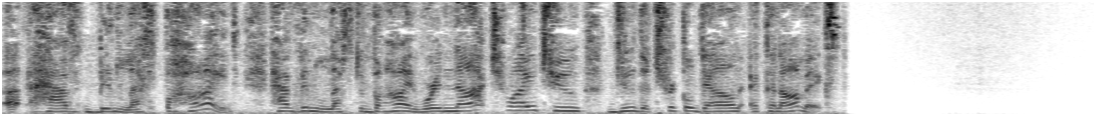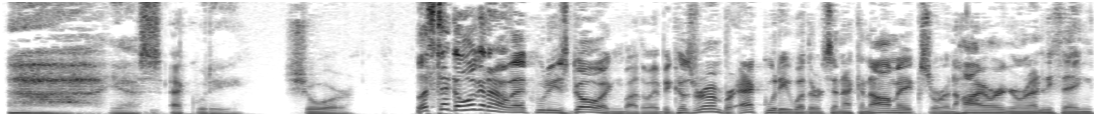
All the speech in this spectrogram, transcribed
uh, have been left behind, have been left behind. We're not trying to do the trickle down economics. Ah, yes, equity. Sure. Let's take a look at how equity is going, by the way, because remember, equity, whether it's in economics or in hiring or anything,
